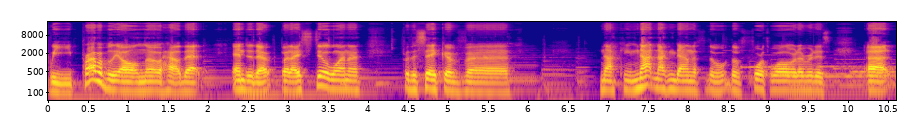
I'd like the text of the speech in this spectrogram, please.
We probably all know how that ended up, but I still want to, for the sake of uh, knocking, not knocking down the, the, the, fourth wall or whatever it is, uh,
